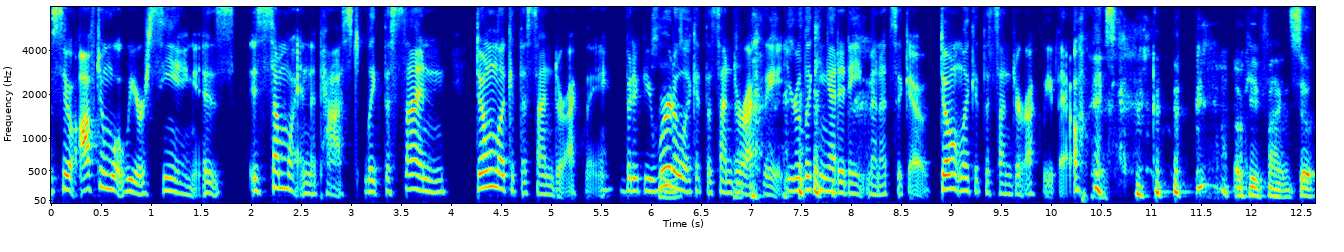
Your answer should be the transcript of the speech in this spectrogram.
So often what we are seeing is is somewhat in the past. Like the sun don't look at the sun directly. But if you Please. were to look at the sun directly, you're looking at it eight minutes ago. Don't look at the sun directly, though. yes. okay, fine. So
